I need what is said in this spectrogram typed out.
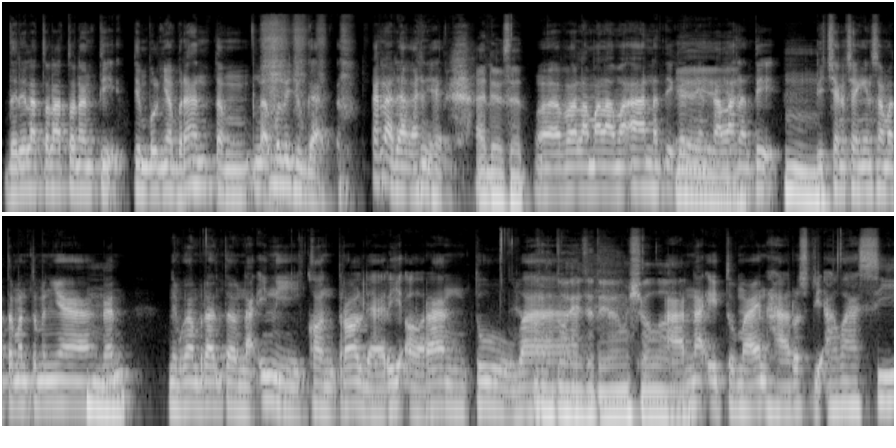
dari lato-lato nanti timbulnya berantem nggak boleh juga kan ada kan ya Ada Ustaz. Lama-lamaan nanti kan Iya, yang iya, kalah iya. nanti Hmm. diceng-cengin sama teman-temannya Hmm. kan ini bukan berantem nah ini kontrol dari orang tua Orang tua ya Ustaz ya. Masya Allah. anak itu main harus diawasi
